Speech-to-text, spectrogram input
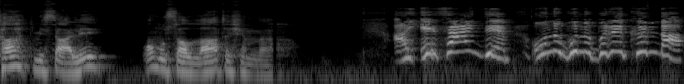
Taht misali o musalla taşında. Ay efendim onu bunu bırakın da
